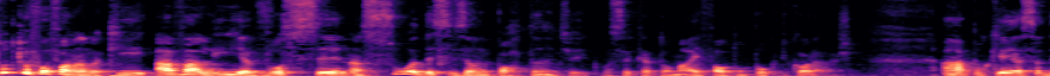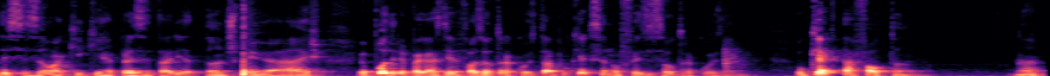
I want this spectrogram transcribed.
Tudo que eu for falando aqui, avalia você na sua decisão importante aí que você quer tomar e falta um pouco de coragem. Ah, porque essa decisão aqui que representaria tantos mil reais, eu poderia pegar esse dinheiro e fazer outra coisa. Tá, por que você não fez essa outra coisa ainda? O que é que está faltando? Né?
